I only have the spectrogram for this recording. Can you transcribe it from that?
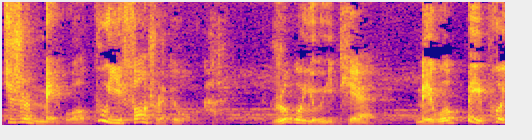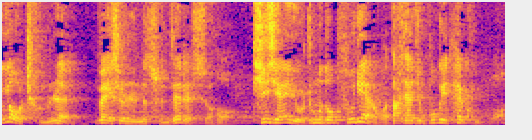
就是美国故意放出来给我们看，如果有一天美国被迫要承认外星人的存在的时候，提前有这么多铺垫的话，大家就不会太恐慌。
